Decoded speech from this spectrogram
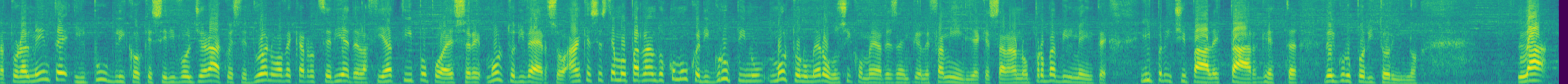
Naturalmente il pubblico che si rivolgerà a queste due nuove carrozzerie della Fiat Tipo può essere molto diverso, anche se stiamo parlando comunque di gruppi nu molto numerosi, come ad esempio le famiglie, che saranno probabilmente il principale target del gruppo di Torino. La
